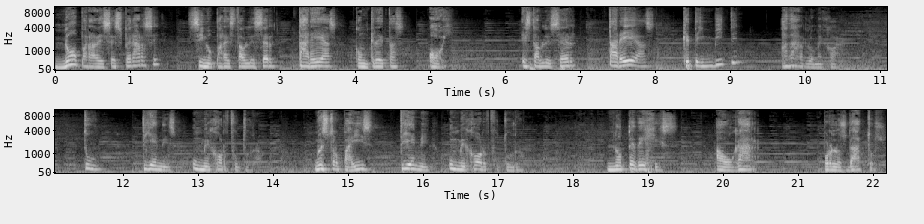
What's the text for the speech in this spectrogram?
no para desesperarse, sino para establecer tareas concretas hoy. Establecer tareas que te inviten a dar lo mejor. Tú tienes un mejor futuro. Nuestro país tiene un mejor futuro. No te dejes ahogar por los datos.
